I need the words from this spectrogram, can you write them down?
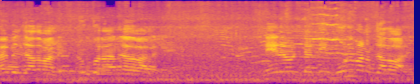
బైబిల్ చదవాలి. నువ్వు ఖురాన్ చదవాలి. నేనేమంటే ఈ మూడు మనం చదవాలి.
